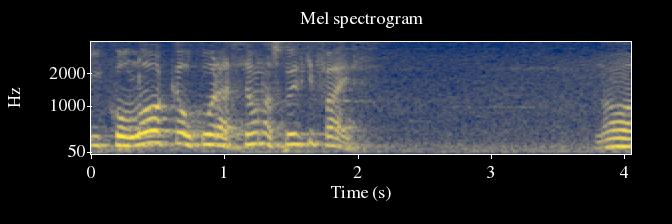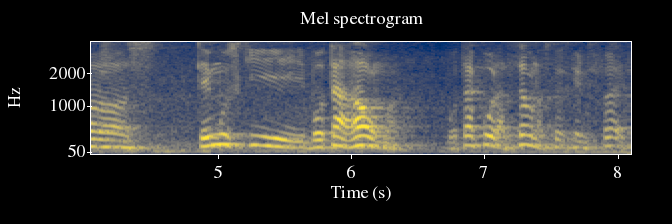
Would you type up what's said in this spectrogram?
e coloca o coração nas coisas que faz. Nós temos que botar alma, botar coração nas coisas que a gente faz,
